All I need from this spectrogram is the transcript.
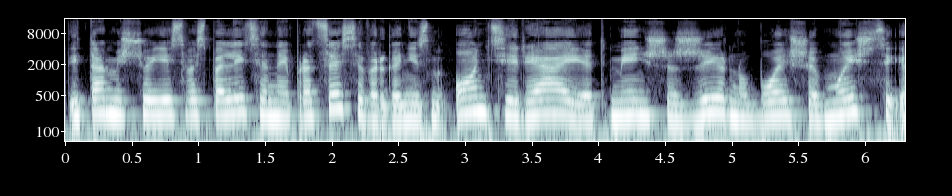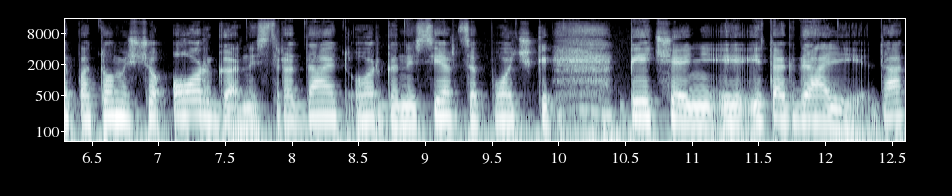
и там еще есть воспалительные процессы в организме, он теряет меньше жир, но больше мышцы, и потом еще органы, страдают органы, сердце, почки, печень и, и так далее. Да?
